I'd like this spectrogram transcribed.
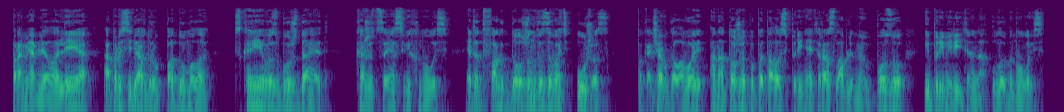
– промямлила Лея, а про себя вдруг подумала. «Скорее возбуждает. Кажется, я свихнулась. Этот факт должен вызывать ужас. Покачав головой, она тоже попыталась принять расслабленную позу и примирительно улыбнулась.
